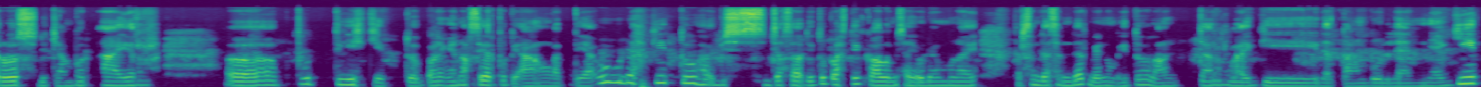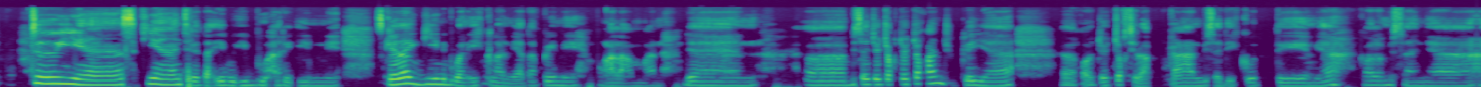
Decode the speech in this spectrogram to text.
terus dicampur air, eee, putih gitu, paling enak sih air putih anget ya, udah gitu. Habis sejak saat itu pasti kalau misalnya udah mulai tersendat-sendat minum itu lancar lagi datang bulannya gitu ya. Sekian cerita ibu-ibu hari ini. Sekali lagi ini bukan iklan ya, tapi ini pengalaman dan, eee, bisa cocok-cocokan juga ya, eee, kalau cocok silakan bisa diikutin ya. Kalau misalnya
